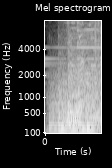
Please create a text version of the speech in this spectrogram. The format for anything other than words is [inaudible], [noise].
you [laughs]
